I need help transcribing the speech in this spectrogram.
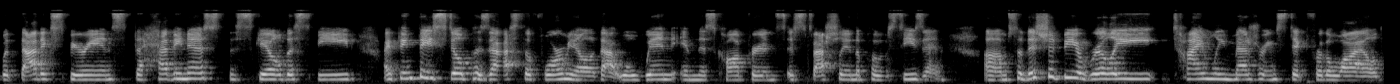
with that experience, the heaviness, the skill, the speed, I think they still possess the formula that will win in this conference, especially in the postseason. Um, so this should be a really timely measuring stick for the Wild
